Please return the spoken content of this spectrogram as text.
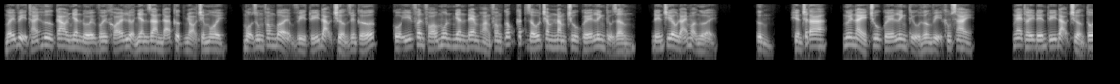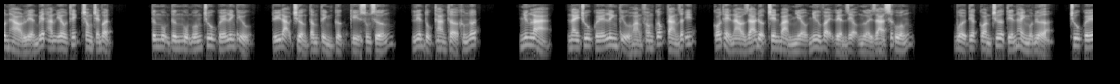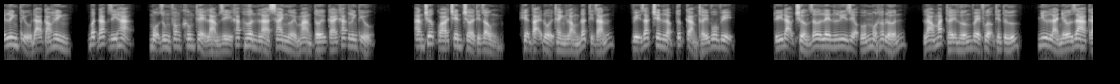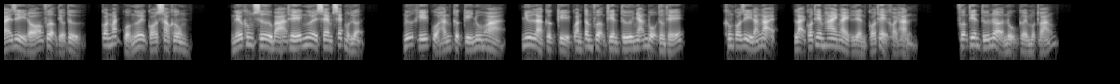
mấy vị thái hư cao nhân đối với khói lửa nhân gian đã cực nhỏ trên môi, mộ dung phong bởi vì túy đạo trưởng duyên cớ, cố ý phân phó môn nhân đem hoàng phong cốc cất giấu trăm năm chu quế linh tiểu dâng, đến chiêu đãi mọi người. Ừ m hiền chất ta, ngươi này chu quế linh tiểu hương vị không sai. Nghe thấy đến túy đạo trưởng tôn hào liền biết hắn yêu thích trong chén vật. Từng ngụm từng ngụm uống chu quế linh tiểu, túy đạo trưởng tâm tình cực kỳ sung sướng, liên tục than thở không nớt nhưng là, này chu quế linh tiểu hoàng phong cốc tàng rất ít, có thể nào giá được trên bàn nhiều như vậy viền rượu người ra sức uống. Buổi tiệc còn chưa tiến hành một nửa chu quế linh tiểu đã cáo hình, bất đắc dĩ hạ, mộ dung phong không thể làm gì khác hơn là sai người mang tới cái khác linh tiểu. Ăn trước quá trên trời thì rồng, hiện tại đổi thành lòng đất thì rắn, vị giác trên lập tức cảm thấy vô vị. Túy đạo trưởng giơ lên ly rượu uống một hớp lớn, lao mắt thấy hướng về phượng thiên tứ, như là nhớ ra cái gì đó phượng tiểu tử, con mắt của ngươi có sao không? Nếu không sư bá thế ngươi xem xét một lượn ngữ khí của hắn cực kỳ nhu hòa, như là cực kỳ quan tâm phượng thiên tứ nhãn bộ thương thế. Không có gì đáng ngại, lại có thêm hai ngày liền có thể khỏi hẳn. Phượng thiên tứ nở nụ cười một thoáng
